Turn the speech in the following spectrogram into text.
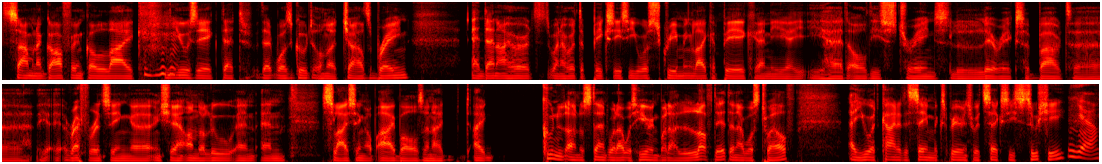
Simon and Garfunkel like music that that was good on a child's brain. And then I heard when I heard the Pixies, he was screaming like a pig, and he he had all these strange lyrics about uh, referencing uh, Un chien andalou and and slicing up eyeballs, and I I couldn't understand what I was hearing, but I loved it, and I was twelve. And you had kind of the same experience with sexy sushi. yeah.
